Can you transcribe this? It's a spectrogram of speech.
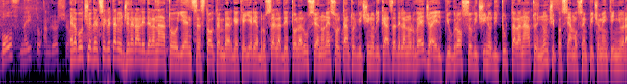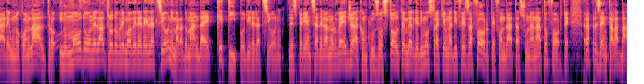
both NATO and Russia È la voce del segretario generale della NATO Jens Stoltenberg che ieri a Bruxelles ha detto la Russia non è soltanto il vicino di casa della Norvegia, è il più grosso vicino di tutta la NATO e non ci possiamo semplicemente ignorare uno con l'altro. In un modo o nell'altro dovremo avere relazioni, ma la domanda è che tipo di relazioni. L'esperienza della Norvegia, ha concluso Stoltenberg, dimostra che una difesa forte, fondata su una NATO forte, rappresenta la base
